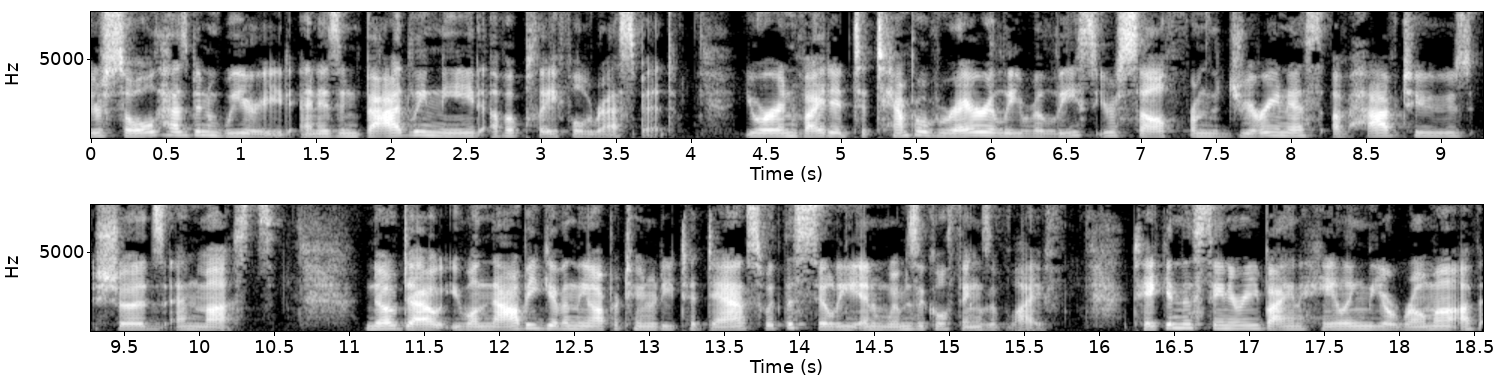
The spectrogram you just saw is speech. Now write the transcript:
Your soul has been wearied and is in badly need of a playful respite. You are invited to temporarily release yourself from the dreariness of have tos, shoulds, and musts. No doubt you will now be given the opportunity to dance with the silly and whimsical things of life. Take in the scenery by inhaling the aroma of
